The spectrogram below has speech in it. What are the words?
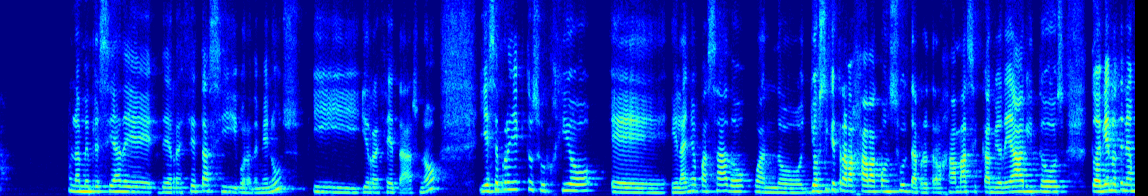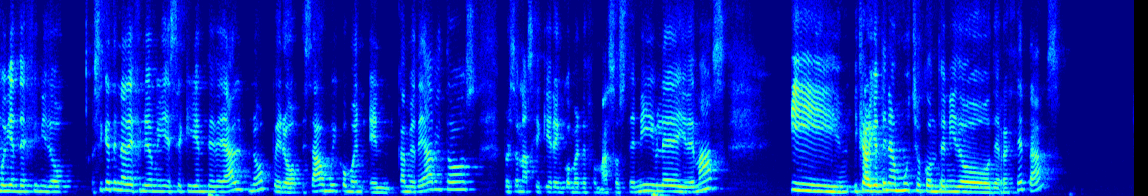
una membresía de, recetas y, bueno, de menús y, recetas, ¿no? Y ese proyecto surgió eh, el año pasado cuando yo sí que trabajaba consulta, pero trabajaba más en cambio de hábitos, todavía no tenía muy bien definido sí que tenía definido mi, ese cliente ideal, ¿no? Pero estaba muy como en, cambio de hábitos, personas que quieren comer de forma sostenible y demás. Y, claro, yo tenía mucho contenido de recetas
